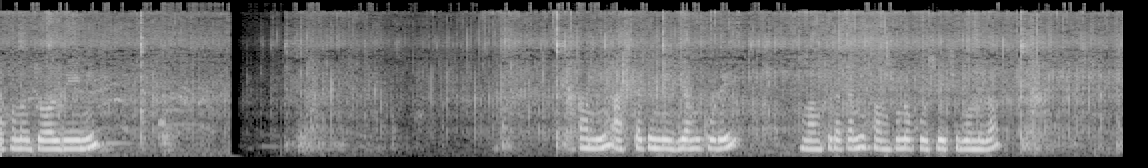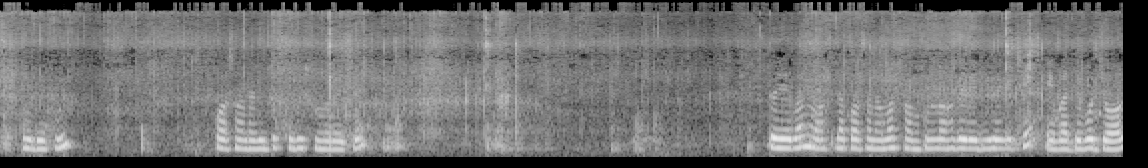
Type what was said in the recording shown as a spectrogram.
এখনও জল দিইনি। আমি আজটাকে মিডিয়াম করেই মাংসটাকে আমি সম্পূর্ণ কষিয়েছি বন্ধুরা। এই দেখুন, কষানোটা কিন্তু খুবই সুন্দর হয়েছে। তো এবার মশলা কষানো আমার সম্পূর্ণভাবে রেডি হয়ে গেছে। এবার দেব জল।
